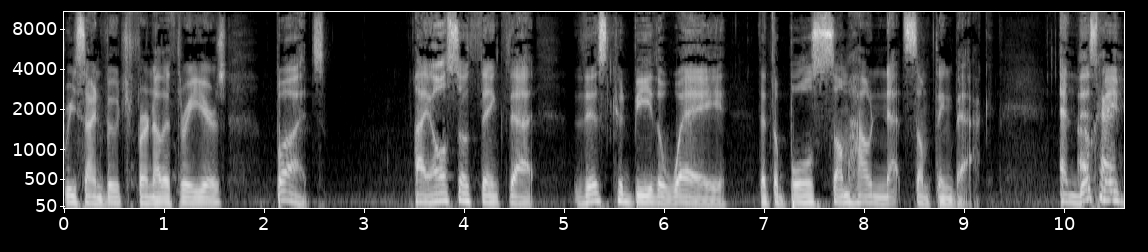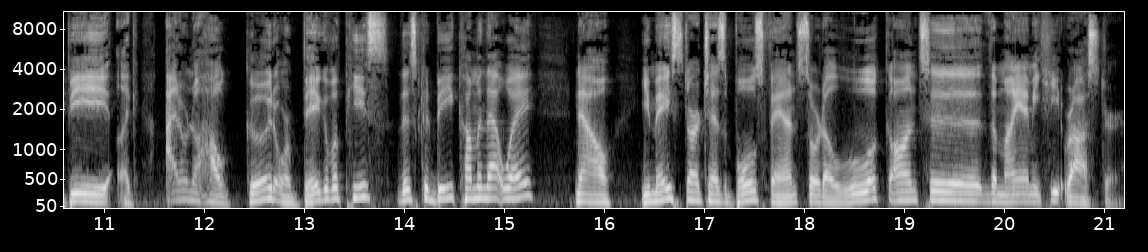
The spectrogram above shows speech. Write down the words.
re-signed Vooch for another three years, but I also think that this could be the way that the Bulls somehow net something back. And this Okay. may be like I don't know how good or big of a piece this could be coming that way. Now, you may start to as a Bulls fan sort of look onto the Miami Heat roster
